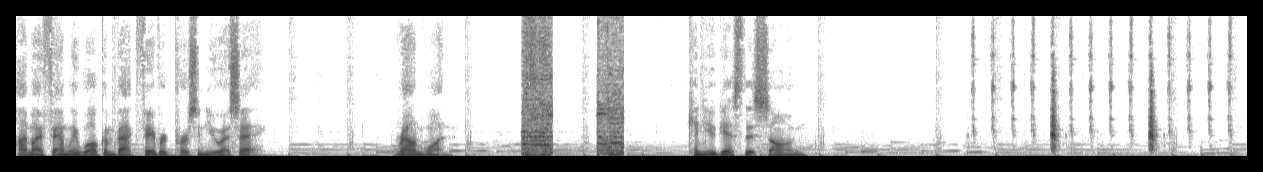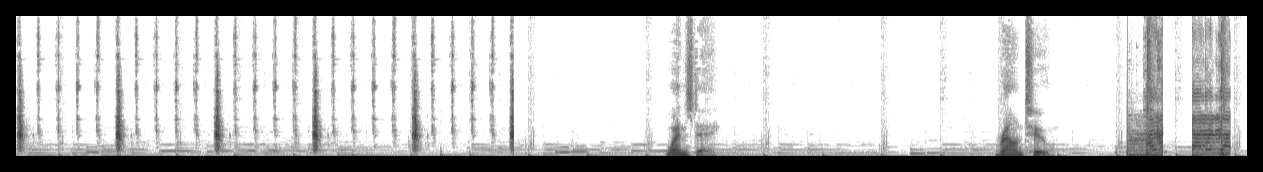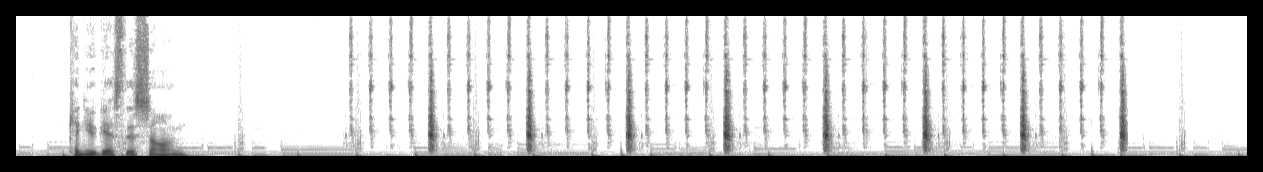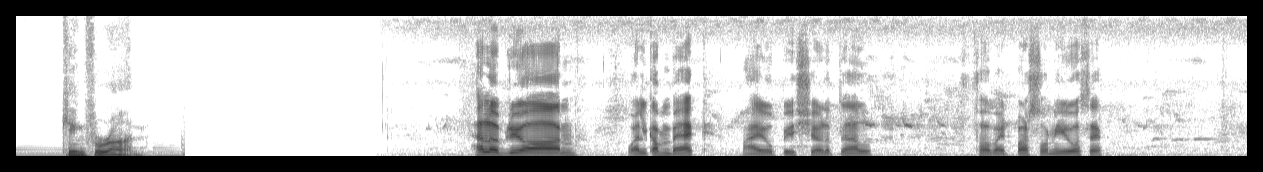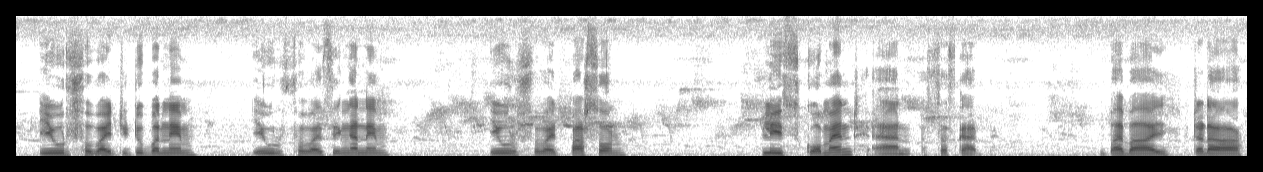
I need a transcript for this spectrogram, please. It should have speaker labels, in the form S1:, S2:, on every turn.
S1: Hi, my family, welcome back, favorite person USA. Round 1. Can you guess this song? Wednesday. Round 2. Can you guess this song? King Ferran.
S2: Hello everyone, welcome back. My official channel. Favorite person USA. Your favorite YouTuber name. Your favorite singer name. you Your favorite person. Please comment and subscribe. Bye bye. Ta-da.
